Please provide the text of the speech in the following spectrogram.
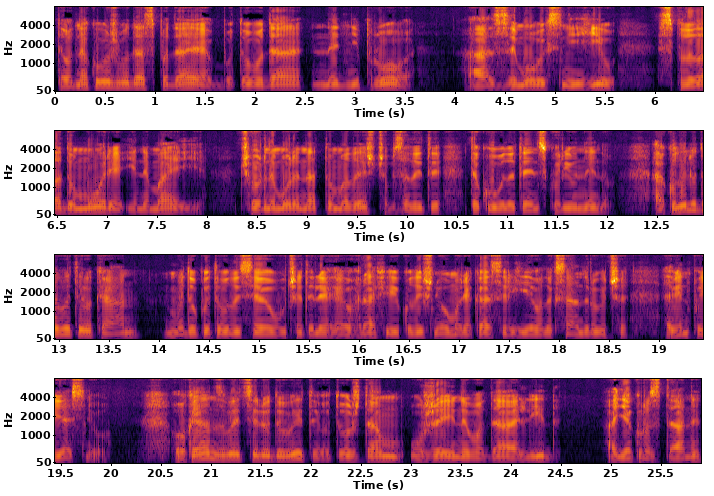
Та однаково ж вода спадає, бо то вода не Дніпрова, а з зимових снігів сплила до моря і немає її. Чорне море надто мале, щоб залити таку велетенську рівнину. А коли льодовитий океан, ми допитувалися у вчителя географії колишнього моряка Сергія Олександровича, а він пояснював. Океан зветься льодовитий, отож там уже й не вода, а лід. А як розтане,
